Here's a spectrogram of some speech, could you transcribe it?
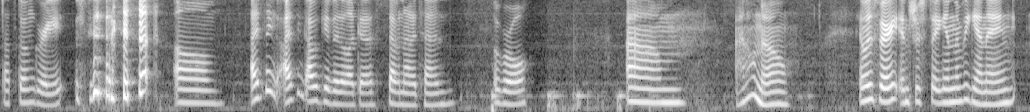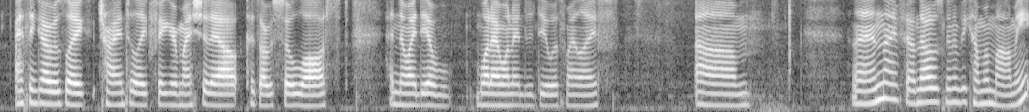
that's going great. um, I think I think I would give it like a seven out of ten overall. Um, I don't know. It was very interesting in the beginning. I think I was like trying to like figure my shit out because I was so lost, had no idea what I wanted to do with my life. Um, then I found out I was gonna become a mommy,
